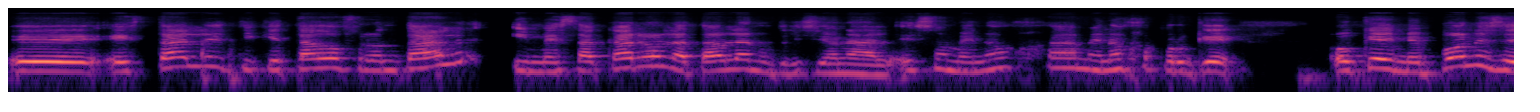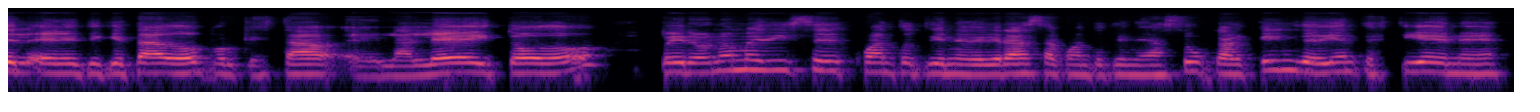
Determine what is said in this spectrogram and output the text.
eh, está el etiquetado frontal y me sacaron la tabla nutricional. Eso me enoja, me enoja porque ok, me pones el, etiquetado porque está eh, la ley y todo, pero no me dices cuánto tiene de grasa, cuánto tiene de azúcar, qué ingredientes tiene.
